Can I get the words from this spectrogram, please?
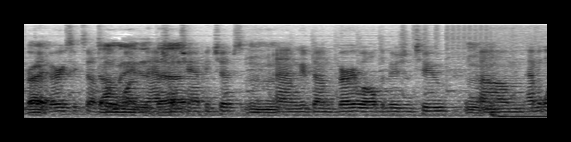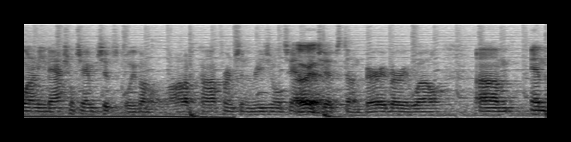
right. been very successful. Dominated won national that. championships, mm-hmm. and we've done very well Division 2 mm-hmm. um, haven't won any national championships, but we've won a lot of conference and regional championships. Oh, yeah. Done very very well. Um, and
